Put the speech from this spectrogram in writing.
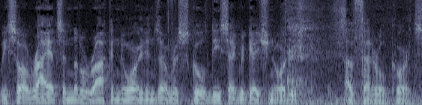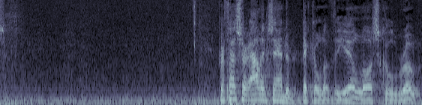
We saw riots in Little Rock and New Orleans over school desegregation orders of federal courts. Professor Alexander Bickel of the Yale Law School wrote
